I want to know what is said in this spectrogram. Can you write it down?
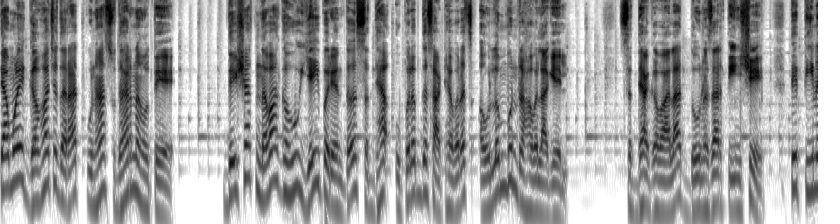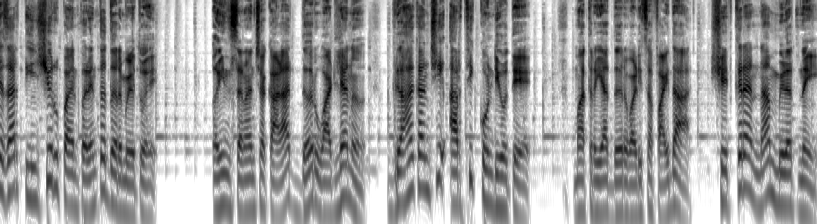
त्यामुळे गव्हाच्या दरात पुन्हा सुधारणा होते. देशात नवा गहू येईपर्यंत सध्या उपलब्ध साठ्यावरच अवलंबून राहावं लागेल. सध्या गव्हाला दोन हजार तीनशे ते तीन हजार तीनशे रुपयांपर्यंत दर मिळतोय. ऐन सणांच्या काळात दर वाढल्यानं ग्राहकांची आर्थिक कोंडी होते. मात्र या दरवाढीचा फायदा शेतकऱ्यांना मिळत नाही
